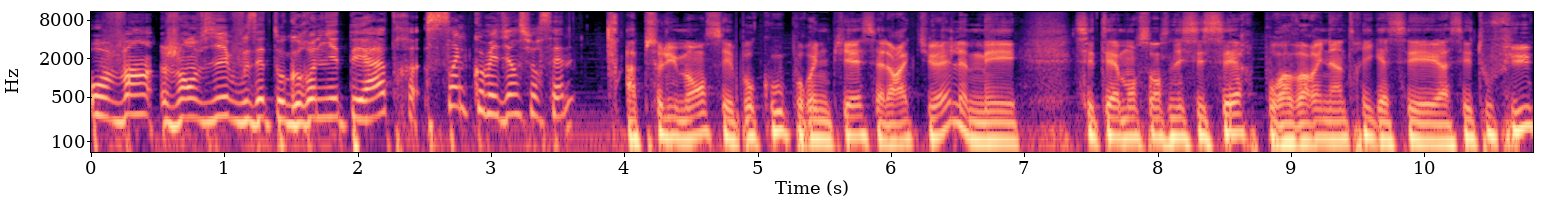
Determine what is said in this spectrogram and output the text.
au 20 janvier, vous êtes au Grenier Théâtre. Cinq comédiens sur scène. Absolument, c'est beaucoup pour une pièce à l'heure actuelle, mais c'était à mon sens nécessaire pour avoir une intrigue assez, assez touffue,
